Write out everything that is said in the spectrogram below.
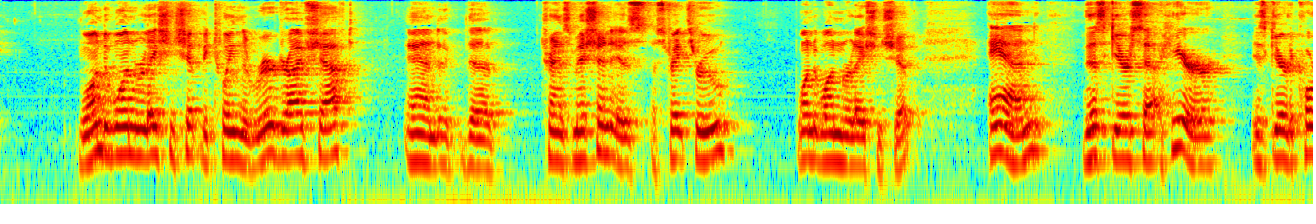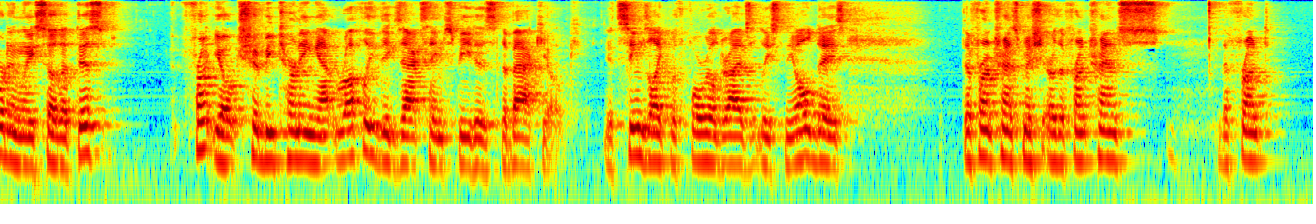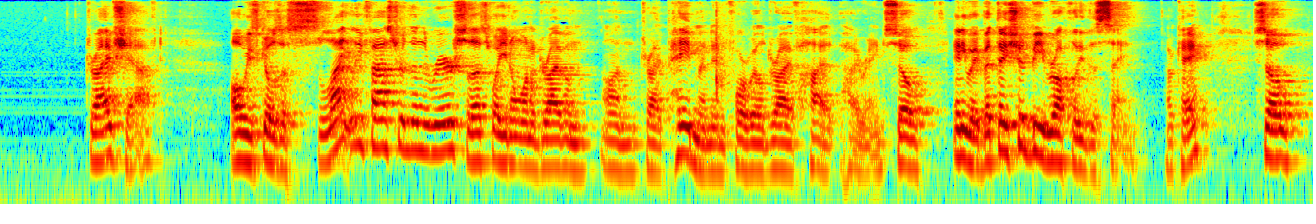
one-to-one relationship between the rear drive shaft and the transmission is a straight through one-to-one relationship and this gear set here is geared accordingly so that this front yoke should be turning at roughly the exact same speed as the back yoke. It seems like with four-wheel drives, at least in the old days, the front transmission or the front trans the front drive shaft always goes a slightly faster than the rear, so that's why you don't want to drive them on dry pavement in four-wheel drive high, high range. So anyway, but they should be roughly the same, okay? So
